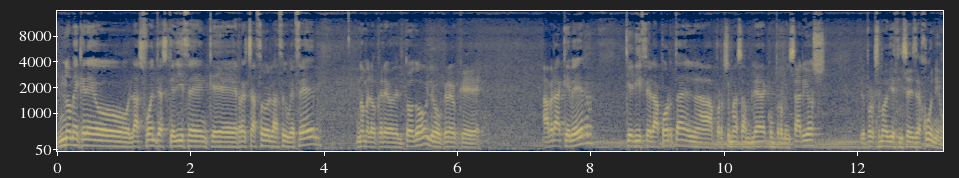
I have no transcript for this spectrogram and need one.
No me creo las fuentes que dicen que rechazó la CVC, no me lo creo del todo, yo creo que habrá que ver qué dice la porta en la próxima asamblea de compromisarios del próximo 16 de junio.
